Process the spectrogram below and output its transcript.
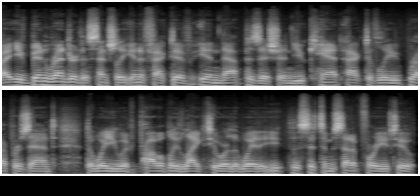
Right, you've been rendered essentially ineffective in that position. You can't actively represent the way you would probably like to, or the way that you, the system is set up for you to,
